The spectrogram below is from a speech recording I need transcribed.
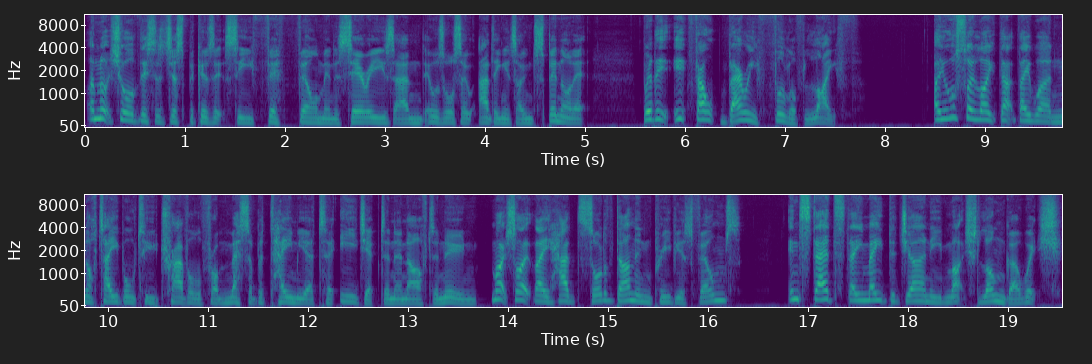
I'm not sure if this is just because it's the fifth film in a series and it was also adding its own spin on it, but it, it felt very full of life. I also liked that they were not able to travel from Mesopotamia to Egypt in an afternoon, much like they had sort of done in previous films. Instead, they made the journey much longer, which,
